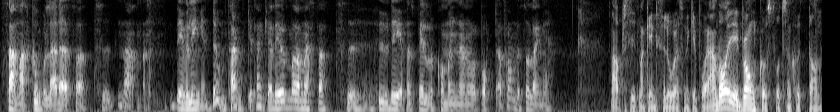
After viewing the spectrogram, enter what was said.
samma skola där så att nej, men det är väl ingen dum tanke tänker jag. Det är bara mest att eh, hur det är för en spelare att komma in när man varit borta från det så länge. Ja, precis. Man kan inte förlora så mycket på det. Han var ju i Broncos 2017.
